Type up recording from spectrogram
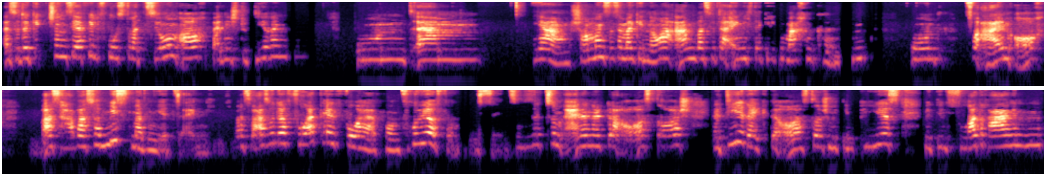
Also da gibt es schon sehr viel Frustration auch bei den Studierenden. Und ähm, ja, schauen wir uns das einmal genauer an, was wir da eigentlich dagegen machen könnten. Und vor allem auch, was, was vermisst man denn jetzt eigentlich? Was war so der Vorteil vorher von, früher von? Und das ist zum einen halt der Austausch, der direkte Austausch mit den Peers, mit den Vortragenden.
